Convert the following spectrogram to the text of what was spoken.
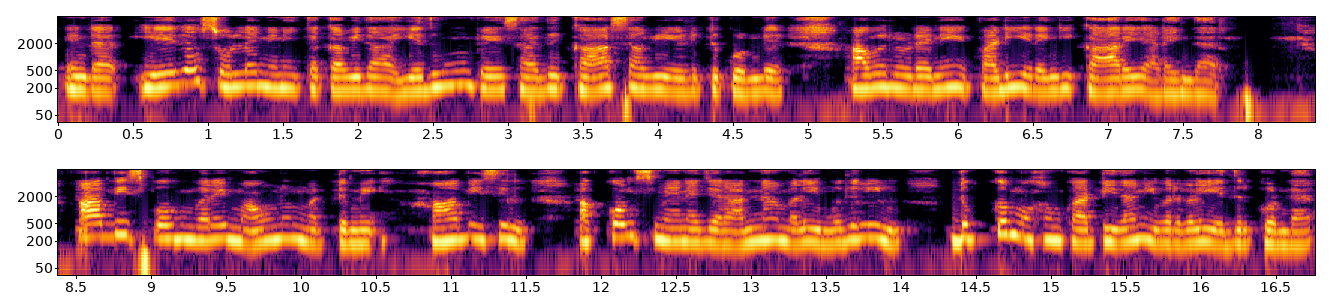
என்றார். ஏதோ சொல்ல நினைத்த கவிதா எதுவும் பேசாது. கார் சாவியை எடுத்துக்கொண்டு அவருடனே படியிறங்கி காரை அடைந்தார். ஆபீஸ் போகும் வரை மௌனம் மட்டுமே. ஆபீஸில் அக்கவுண்ட்ஸ் மேனேஜர் அண்ணாமலை முதலில் துக்க முகம் காட்டிதான் இவர்களை எதிர்கொண்டார்.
